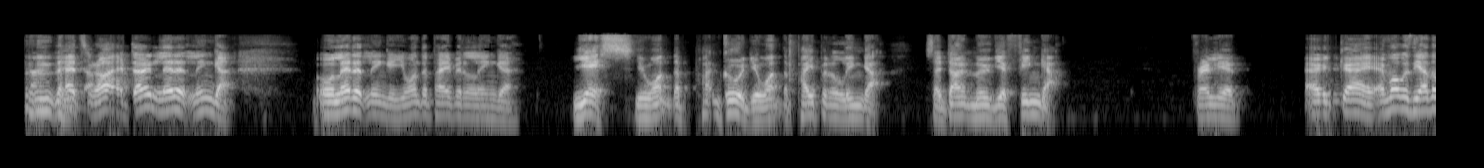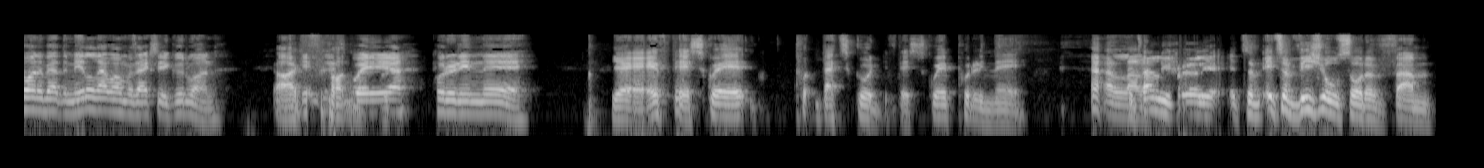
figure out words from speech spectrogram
Don't That's linger. right. Don't let it linger. Or let it linger. You want the paper to linger. Yes, you want the good. You want the paper to linger. So don't move your finger. Brilliant. Okay. And what was the other one about the middle? That one was actually a good one. I if they're square, put it in there. Yeah, if they're square, put that's good. If they're square, put it in there. I love it's it. only really it's a it's a visual sort of um,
